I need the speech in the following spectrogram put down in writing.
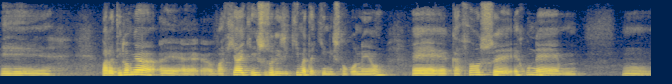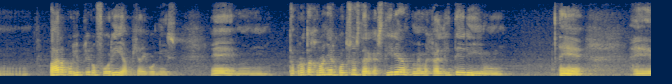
ε, παρατηρώ μια ε, βαθιά και ίσως ριζική μετακίνηση των γονέων, καθώς έχουν πάρα πολύ πληροφορία πια οι γονείς τα πρώτα χρόνια ερχόντουσαν στα εργαστήρια με μεγαλύτερη, ε, ε,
